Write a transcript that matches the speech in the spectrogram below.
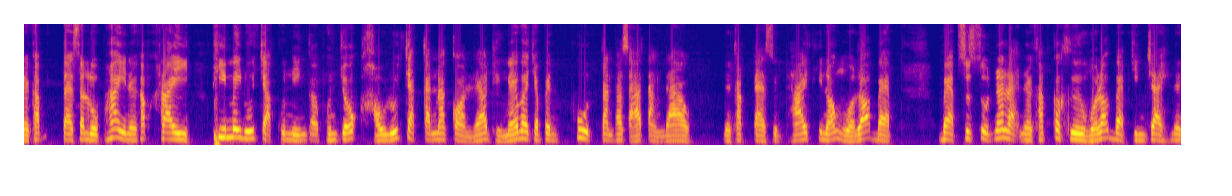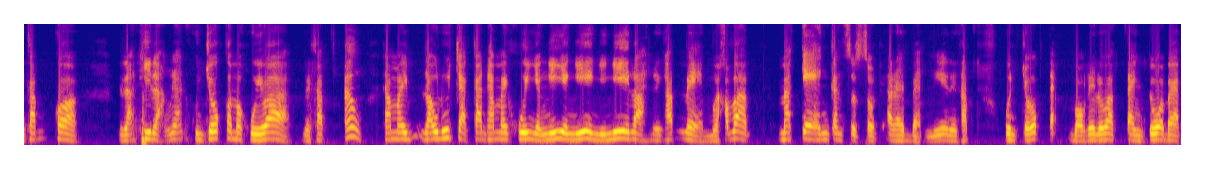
นะครับแต่สรุปให้นะครับใครที่ไม่รู้จักคุณหนิงกับคุณโจ๊กเขารู้จักกันมาก่อนแล้ว ถึงแม้ว่าจะเป็นพูดกันภาษาต่างดาวนะครับแต่สุดท้ายที่น้องหัวเราะแบบแบบสุดๆนั่นแหละนะครับก็คือหัวเราะแบบจริงใจนะครับก็ล้วทีหลังเนี่ยคุณโจ๊กก็มาคุยว่านะครับเอ้าทำไมเรารู้จักกันทำไมคุยอย่างนี้อย่างนี้อย่างนี้ล่ะนะครับแหมเหมือนคำว่ามาแกงกันสดๆอะไรแบบนี้นะครับ คุณโจ๊กแต่บอกได้เลยว่าแต่งตัวแบบ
